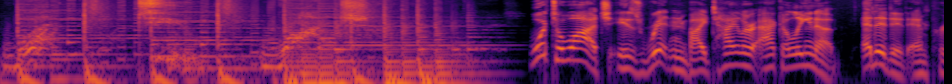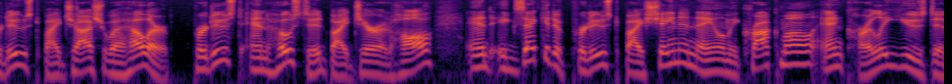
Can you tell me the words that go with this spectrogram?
What to watch? What to Watch is written by Tyler Aquilina, edited and produced by Joshua Heller, produced and hosted by Jared Hall, and executive produced by Shana Naomi Krochmal and Carly Usden.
